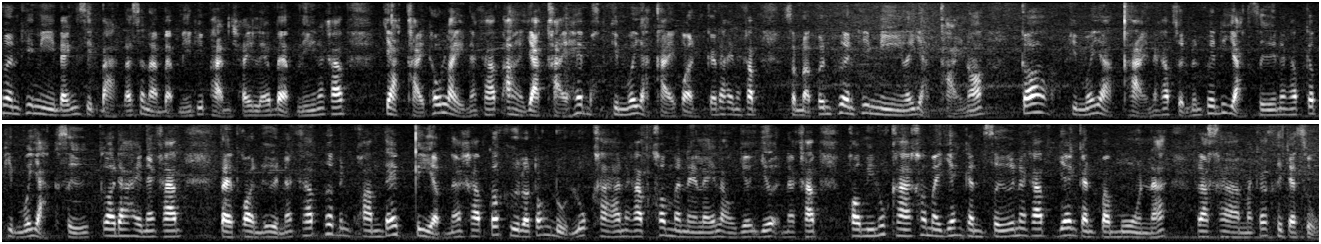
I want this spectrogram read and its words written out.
พื่อนๆที่มีแบงก์สิบาทลักษณะแบบนี้ที่ผ่านใช้แล้วแบบนี้นะครับอยากขายเท่าไหร่นะครับอ่าอยากขายให้บอกพิมพ์ว่าอยากขายก่อนก็ได้นะครับสำหรับเพื่อนๆที่มีและอยากขายเนาะ ก็พิมพ์ว่าอยากขายนะครับ ส่วนเพื่อนๆที่อยากซื้อนะครับ ก็พิมพ์ว่าอยากซื้อก็ได้นะครับ แต่ก่อนอื่นนะครับเพื่อเป็นความได้เปรียบนะครับ ก็คือเราต้องดูดลูกค้านะครับ เข้ามาในไลฟ์เราเยอะๆนะครับ พอมีลูกค้าเข้ามาแย่งกันซื้อนะครับ แย่งกันประมูลนะราคามันก็คือจะสูง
